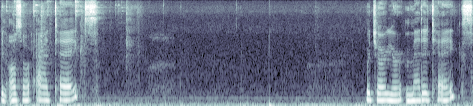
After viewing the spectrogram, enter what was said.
you can also add tags. which are your meta tags.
